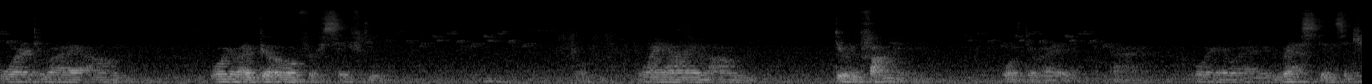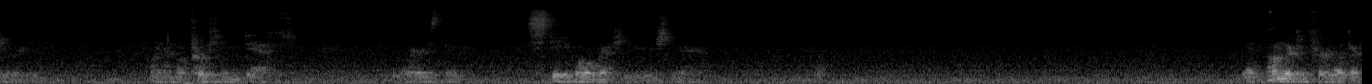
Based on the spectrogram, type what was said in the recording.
where do I, um, where do I go for safety? When I'm um, doing fine? What do I, uh, where do I rest in security? When I'm approaching death, where is the stable refuge there? Like if I'm looking for like a,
